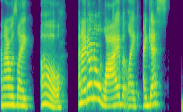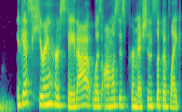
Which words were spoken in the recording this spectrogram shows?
and i was like oh and i don't know why but like i guess i guess hearing her say that was almost this permission slip of like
